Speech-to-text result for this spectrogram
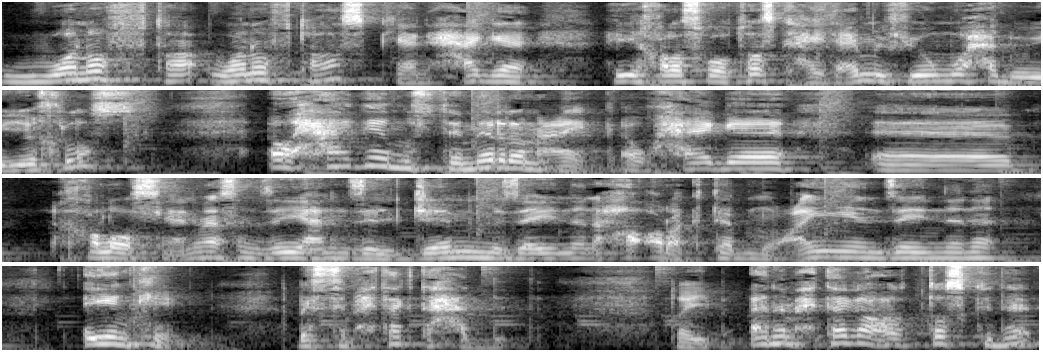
one off one off task يعني حاجة هي خلاص هو task هيتعمل في يوم واحد ويخلص أو حاجة مستمرة معاك أو حاجة آه خلاص يعني مثلا زي هننزل جيم زي إن أنا هقرأ كتاب معين زي إن أنا ايا كان. بس محتاج تحدد. طيب أنا محتاج على التاسك ده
